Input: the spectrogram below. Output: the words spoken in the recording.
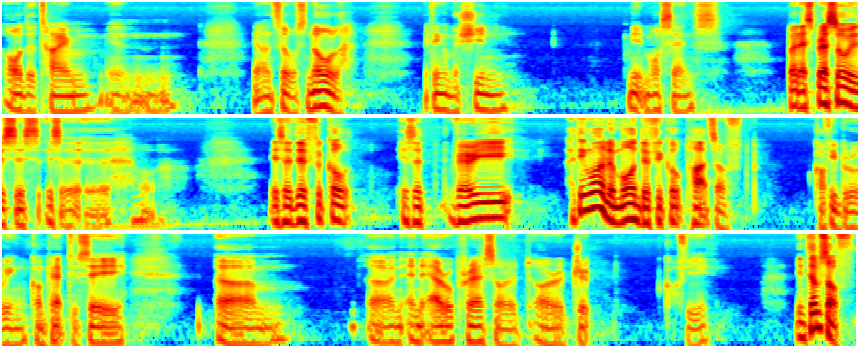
all the time? And the answer was no lah. I think a machine made more sense. But espresso is is is a is a difficult is a very I think one of the more difficult parts of coffee brewing compared to say um, uh, an, an aeropress or a, or a drip coffee in terms of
